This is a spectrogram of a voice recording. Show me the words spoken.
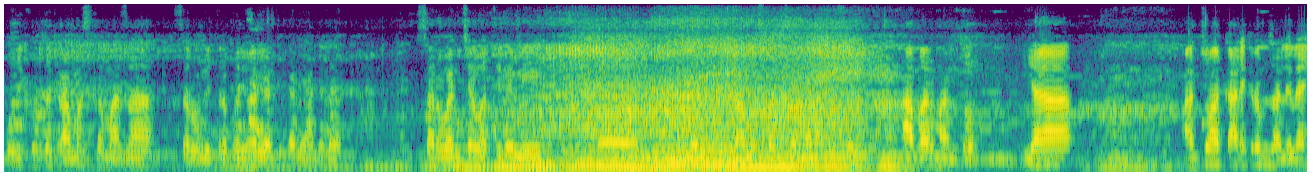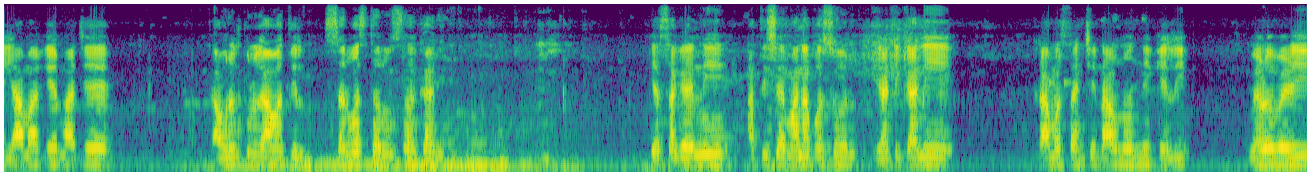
बोरीखुर्द ग्रामस्थ माझा सर्व मित्रपरिवार या ठिकाणी आलेला आहे. सर्वांच्या वतीने मी ग्रामस्थांचा मनापासून आभार मानतो. या आज जो हा कार्यक्रम झालेला आहे यामागे माझे औरंगपूर गावातील सर्वच तरुण सहकारी या सगळ्यांनी अतिशय मनापासून या ठिकाणी ग्रामस्थांची नाव नोंदणी केली. वेळोवेळी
